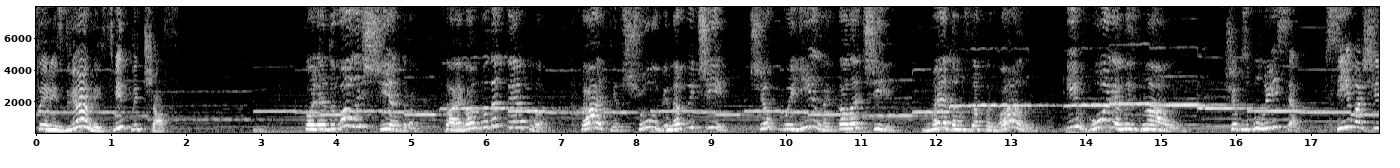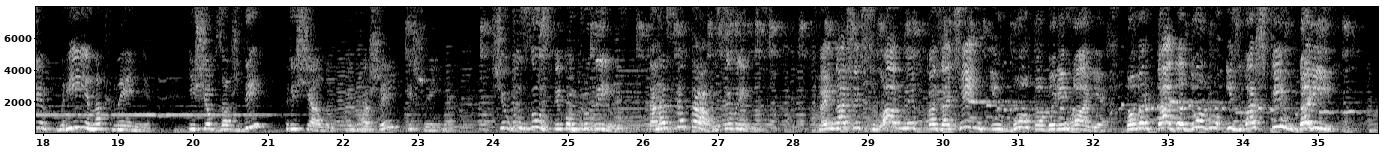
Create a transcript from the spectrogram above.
це різдвяний світлий час. Колядували щедро, хай вам буде тепло, в хаті, в шубі, на печі, щоб ви їли калачі, медом запивали і горя не знали. Щоб збулися всі ваші мрії натхненні, і щоб завжди тріщали від грошей кишені. Щоб ви з успіхом трудились та на свята веселились. Хай наших славних козаченьків Бог оберігає, поверта додому із важких доріг.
